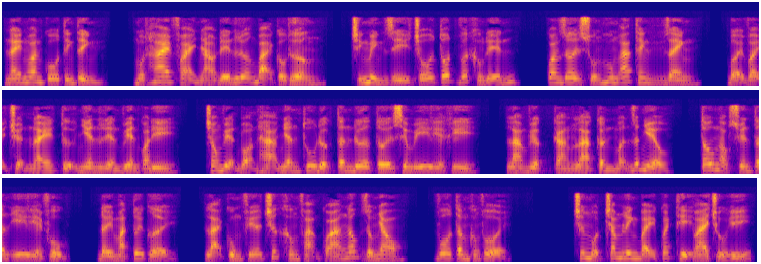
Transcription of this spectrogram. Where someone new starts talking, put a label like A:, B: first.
A: Này ngoan cố tính tình, một hai phải nháo đến lưỡng bại câu thương, chính mình gì chỗ tốt vớt không đến, quang rơi xuống hung ác thanh danh, bởi vậy chuyện này tự nhiên liền viên qua đi, trong viện bọn hạ nhân thu được tân đưa tới siêm y khi, làm việc càng là cần mẫn rất nhiều, Tâu Ngọc Xuyên tân y hề phục, đầy mặt tươi cười, lại cùng phía trước không phạm quá ngốc giống nhau, vô tâm không phổi. chương 107 quách thị vai chủ ý.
